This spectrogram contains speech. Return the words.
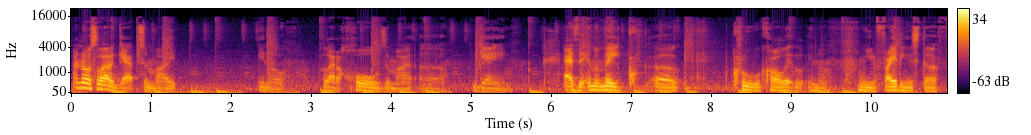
I know it's a lot of gaps in my you know, a lot of holes in my uh, game. As the MMA uh, crew would call it, you know, when you're fighting and stuff,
